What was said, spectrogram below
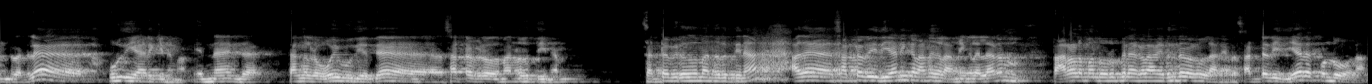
என்றதுல உறுதியா இருக்கணுமா? என்ன இந்த தங்களோட ஓய்வூதியத்தை சட்டவிரோதமாக நிறுத்தினம்? சட்டவிரோதமாக நிறுத்தினா அதை சட்ட ரீதியாக நீங்கள் அணுகலாம். நீங்கள் எல்லாரும் பாராளுமன்ற உறுப்பினர்களாக இருந்தவர்கள் தானே. சட்ட ரீதியாக அதை கொண்டு போகலாம்.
